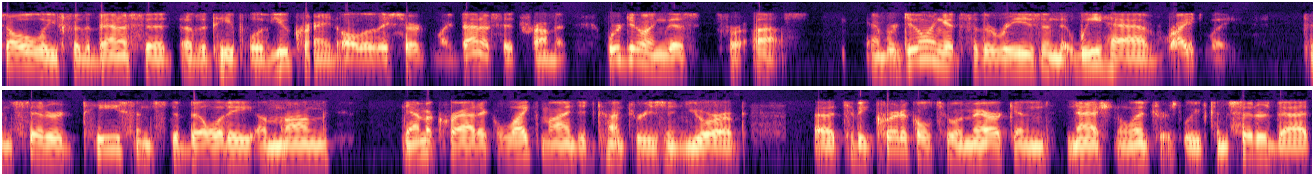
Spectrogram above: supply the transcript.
solely for the benefit of the people of Ukraine, although they certainly benefit from it. We're doing this for us. And we're doing it for the reason that we have rightly considered peace and stability among democratic, like minded countries in Europe uh, to be critical to American national interest. We've considered that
